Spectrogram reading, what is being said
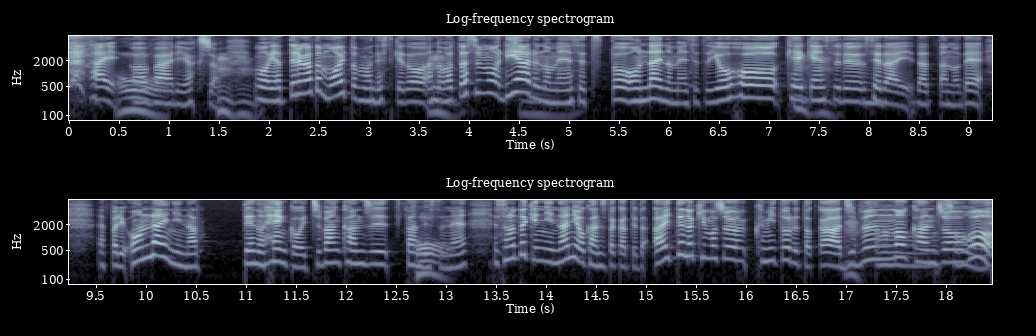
はい、オーバーリアクション。もうやってる方も多いと思うんですけど、あの、私もリアルの面接とオンラインの面接両方経験する世代だったので、やっぱりオンラインになってでの変化を一番感じたんですね。その時に何を感じたかっていうと相手の気持ちを汲み取るとか自分の感情を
